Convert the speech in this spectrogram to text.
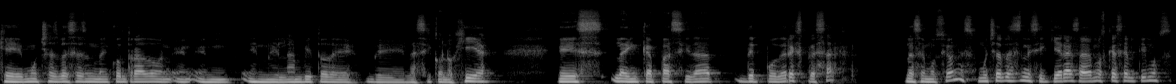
que muchas veces me he encontrado en, el ámbito de, la psicología es la incapacidad de poder expresar las emociones. Muchas veces ni siquiera sabemos qué sentimos.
